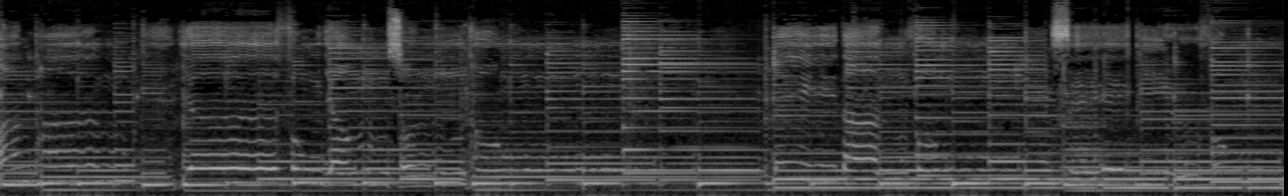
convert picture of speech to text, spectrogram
晚盼，一封音讯通。悲单凤，色飘风，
